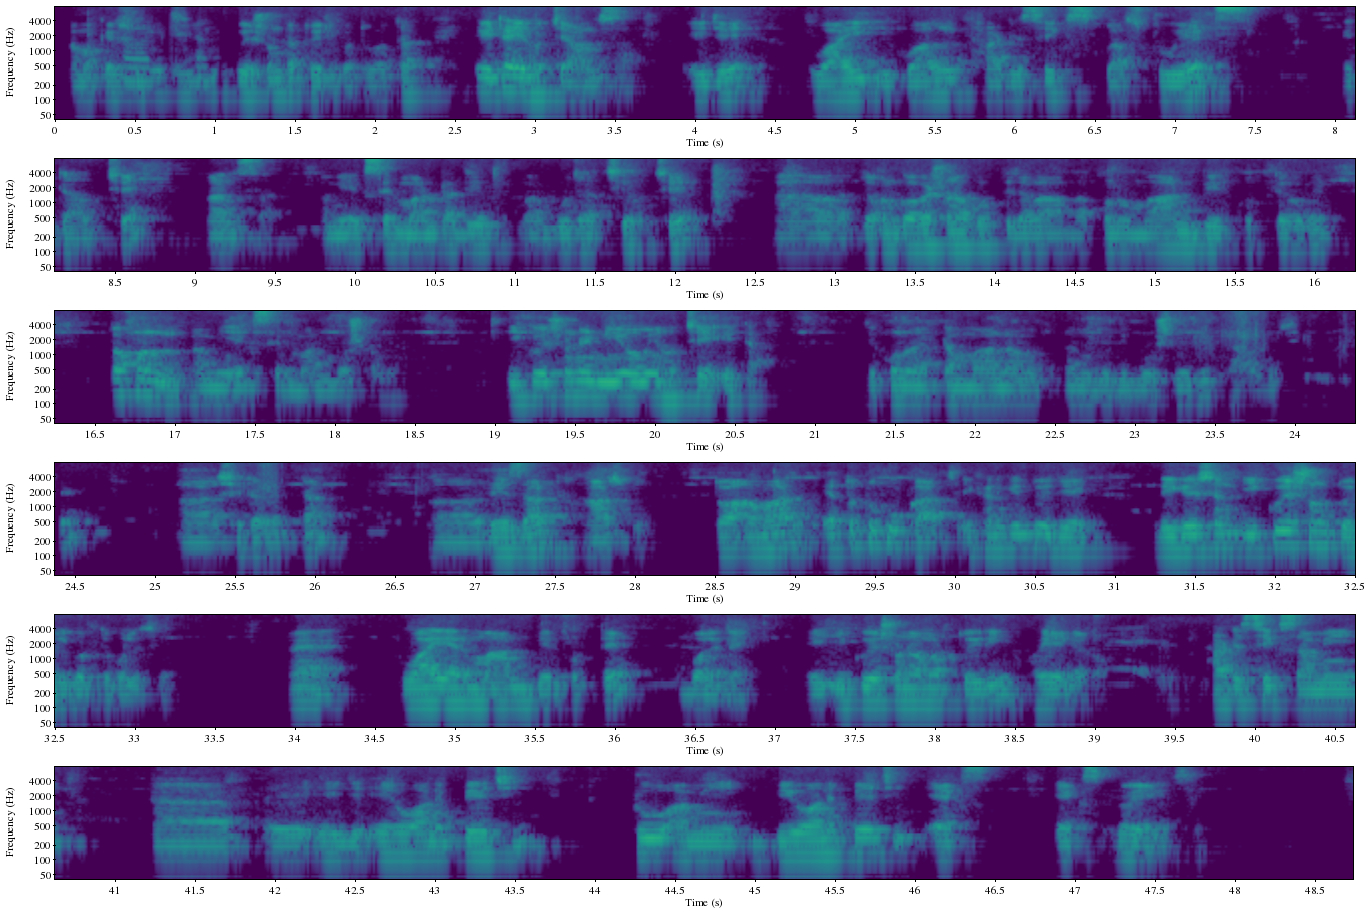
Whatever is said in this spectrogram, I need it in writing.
আমাকে শুধু আচ্ছা। ইকুয়েশনটা তৈরি করতে হবে অর্থাৎ এটাই হচ্ছে আনসার এই যে Y equal thirty six plus two X এটা হচ্ছে আনসার আমি এক্সের মানটা দিয়ে বোঝাচ্ছি হচ্ছে যখন গবেষণা করতে যাওয়া বা কোনো মান বের করতে হবে, তখন আমি এক্সের মান বসাবো। ইকুয়েশনের নিয়মই হচ্ছে এটা, যে কোনো একটা মান আমি আমি যদি বসিয়ে দিই, তাহলে সেক্ষেত্রে সেটার একটা রেজাল্ট আসবে। তো আমার এতটুকু কাজ, এখানে কিন্তু এই যে রিগ্রেশন ইকুয়েশন তৈরি করতে বলেছে হ্যাঁ ওয়াই এর মান বের করতে বলে নাই। এই ইকুয়েশন আমার তৈরি হয়ে গেল। থার্টি সিক্স আমি এই যে এ ওয়ানে পেয়েছি টু আমি বি ওয়ানে পেয়েছি এক্স এক্স রয়ে গেছে।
